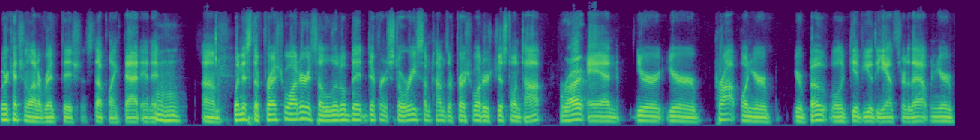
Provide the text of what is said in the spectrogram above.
We were catching a lot of redfish and stuff like that in it. Mm-hmm. Um, when it's the freshwater, it's a little bit different story. Sometimes the freshwater is just on top, right? And your your prop on your your boat will give you the answer to that. When you're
